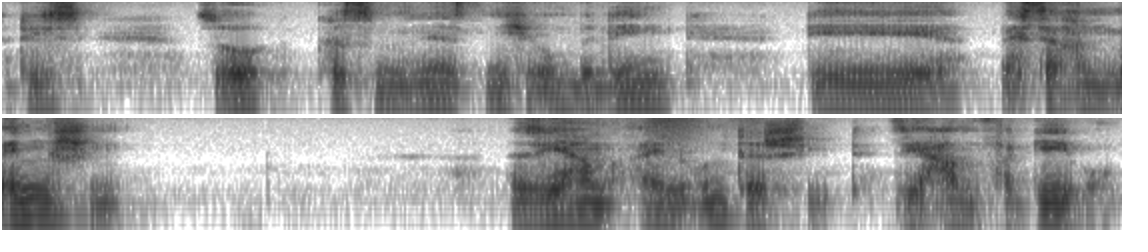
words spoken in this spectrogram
Natürlich so, Christen sind jetzt nicht unbedingt die besseren Menschen. Sie haben einen Unterschied. Sie haben Vergebung.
